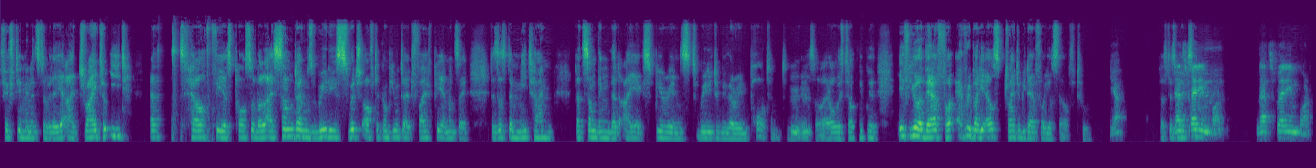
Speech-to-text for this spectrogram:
15 minutes a day. I try to eat as healthy as possible. I sometimes really switch off the computer at 5 p.m. and say, this is the me time. That's something that I experienced really to be very important. Mm-hmm. So I always tell people, if you are there for everybody else, try to be there for yourself too. Yeah. That's very sense? important. That's very important.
